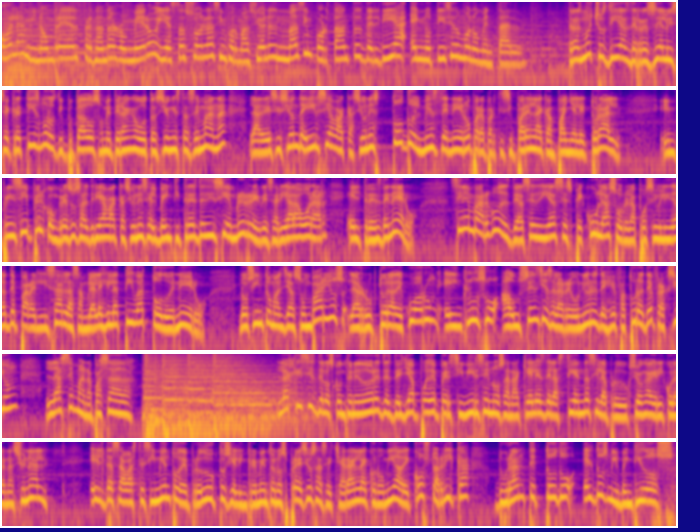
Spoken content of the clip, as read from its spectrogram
Hola, mi nombre es Fernanda Romero y estas son las informaciones más importantes del día en Noticias Monumental. Tras muchos días de recelo y secretismo, los diputados someterán a votación esta semana la decisión de irse a vacaciones todo el mes de enero para participar en la campaña electoral. En principio, el Congreso saldría a vacaciones el 23 de diciembre y regresaría a laborar el 3 de enero. Sin embargo, desde hace días se especula sobre la posibilidad de paralizar la Asamblea Legislativa todo enero. Los síntomas ya son varios, la ruptura de quórum e incluso ausencias a las reuniones de jefaturas de fracción la semana pasada. La crisis de los contenedores desde ya puede percibirse en los anaqueles de las tiendas y la producción agrícola nacional. El desabastecimiento de productos y el incremento en los precios acecharán la economía de Costa Rica durante todo el 2022.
